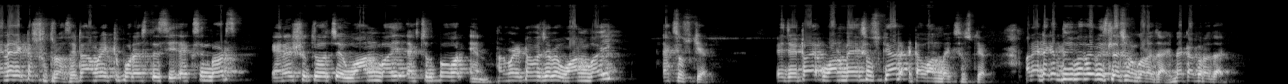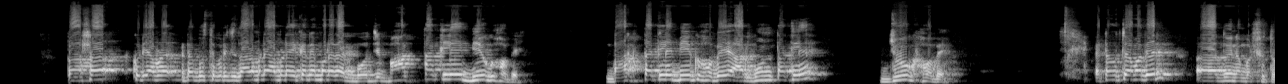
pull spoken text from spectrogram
এন এর একটা সূত্র আছে, এটা আমরা একটু পরে আসতেছি এক্স ইনভার্স এন এর সূত্র হচ্ছে one by X to power N তার মানে এটা হয়ে যাবে ওয়ান বাই এক্স স্কোয়ার এই যে এটা ওয়ান বাই এক্স স্কোয়ার এটা ওয়ান বাই এক্স স্কোয়ার মানে এটাকে দুই ভাবে বিশ্লেষণ করা যায়, ব্যাখ্যা করা যায়। তো আশা করি আমরা এটা বুঝতে পেরেছি। তার মানে আমরা এখানে মনে রাখব যে ভাগ থাকলে বিয়োগ হবে। ভাগ থাকলে বিয়োগ হবে আর গুণ থাকলে যোগ হবে। এটা হচ্ছে আমাদের দুই নম্বর সূত্র।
